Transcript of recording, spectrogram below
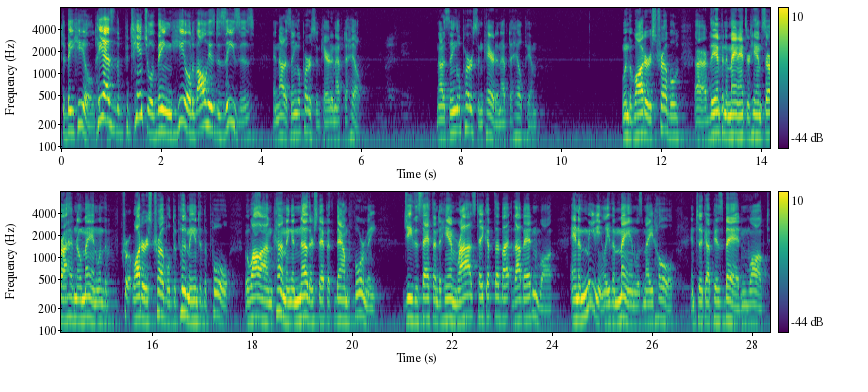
to be healed. He has the potential of being healed of all his diseases, and not a single person cared enough to help. Not a single person cared enough to help him. When the water is troubled, uh, the impotent man answered him, Sir, I have no man when the water is troubled to put me into the pool. But while I am coming, another steppeth down before me. Jesus saith unto him, Rise, take up thy bed and walk. And immediately the man was made whole, and took up his bed and walked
